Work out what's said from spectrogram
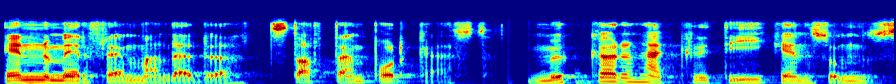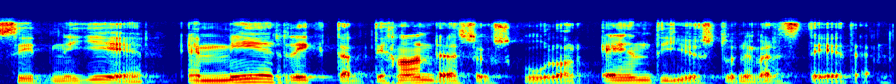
Ännu mer främmande att starta en podcast. Mycket av den här kritiken som Sydney ger är mer riktad till handelshögskolor än till just universiteten.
